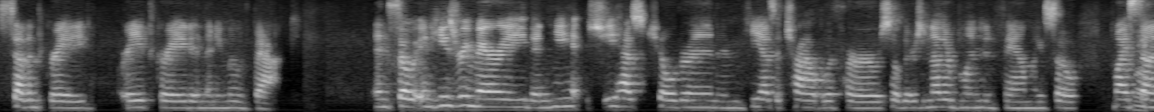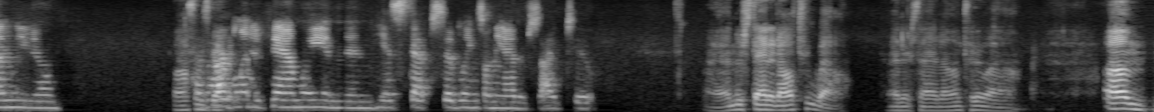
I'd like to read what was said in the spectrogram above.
seventh grade or eighth grade, and then he moved back. And so, and he's remarried, and he she has children, and he has a child with her. So there's another blended family. So my son, you know, Lawson. has our blended family, and then he has step siblings on the other side too. I understand it all too well. I understand it all too well. Um,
